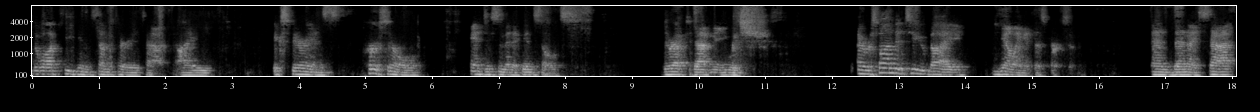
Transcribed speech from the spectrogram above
the Waukegan cemetery attack, I experienced personal anti-Semitic insults directed at me, which I responded to by yelling at this person. And then I sat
